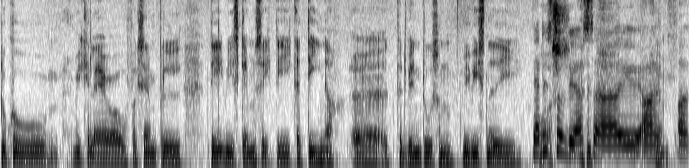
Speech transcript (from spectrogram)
Du kunne, vi kan lave for eksempel delvis gennemsigtige gardiner øh, på et vindue, som vi viste ned i Ja, det vores- stod vi også og, øh, og, og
